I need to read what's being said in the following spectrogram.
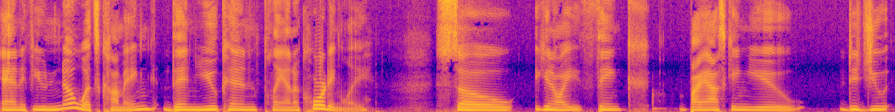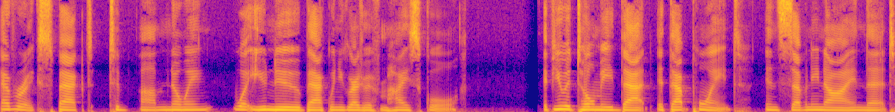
And if you know what's coming, then you can plan accordingly. So, you know, I think by asking you, did you ever expect to, um, knowing what you knew back when you graduated from high school, if you had told me that at that point in 79 that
